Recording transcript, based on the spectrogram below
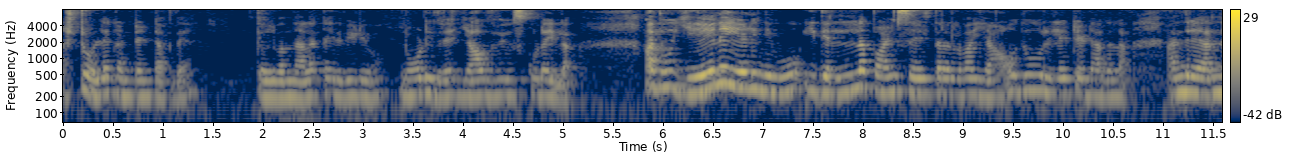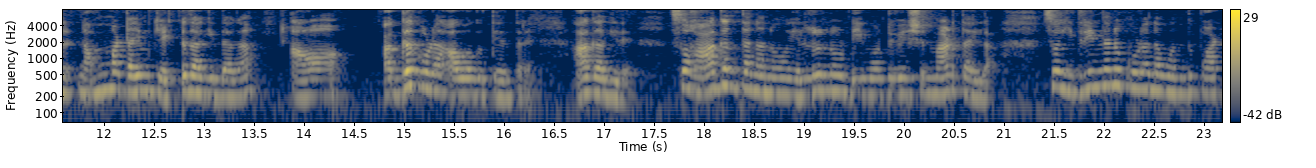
ಅಷ್ಟು ಒಳ್ಳೆ ಕಂಟೆಂಟ್ ಆಗಿದೆ. ಕೆಲವೊಂದು ನಾಲ್ಕೈದು ವೀಡಿಯೋ ನೋಡಿದರೆ ಯಾವುದು ವ್ಯೂಸ್ ಕೂಡ ಇಲ್ಲ. ಅದು ಏನೇ ಹೇಳಿ ನೀವು ಇದೆಲ್ಲ ಪಾಯಿಂಟ್ಸ್ ಹೇಳ್ತಾರಲ್ವ, ಯಾವುದೂ ರಿಲೇಟೆಡ್ ಆಗಲ್ಲ. ಅಂದರೆ ಅಂದರೆ ನಮ್ಮ ಟೈಮ್ ಕೆಟ್ಟದಾಗಿದ್ದಾಗ ಆ ಹಗ್ಗ ಕೂಡ ಆವಾಗುತ್ತೆ ಅಂತಾರೆ. ಹಾಗಾಗಿದೆ. ಸೊ ಹಾಗಂತ ನಾನು ಎಲ್ಲರೂ ಡಿಮೋಟಿವೇಶನ್ ಮಾಡ್ತಾ ಇಲ್ಲ. ಸೊ ಇದರಿಂದನೂ ಕೂಡ ನಾವು ಒಂದು ಪಾಠ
